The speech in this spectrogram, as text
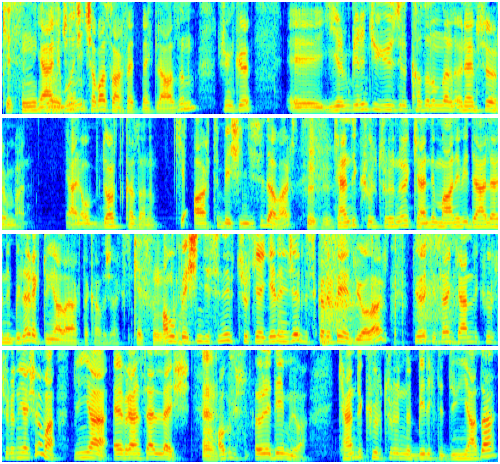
Kesinlikle Yani hocam. bunun için çaba sarf etmek lazım. Çünkü e, 21. yüzyıl kazanımlarını önemsiyorum ben. Yani o dört kazanım ki artı beşincisi de var. Hı hı. Kendi kültürünü, kendi manevi değerlerini bilerek dünyada ayakta kalacaksın. Kesinlikle. Ama beşincisini Türkiye'ye gelince diskalifiye ediyorlar. Diyor ki sen kendi kültürünü yaşa ama dünya evrenselleş. Evet. Halbuki öyle demiyor kendi kültürünle birlikte dünyada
